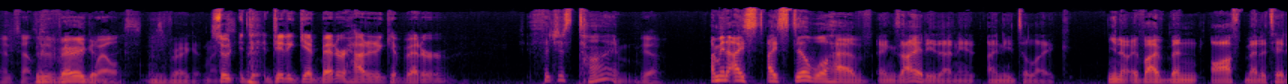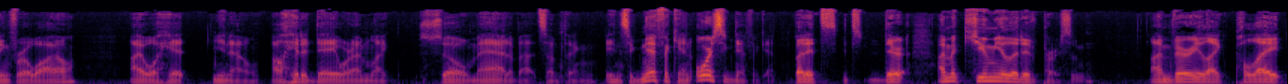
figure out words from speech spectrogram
and it sounds it was like a very good well. mix. It was a very good mix. So d- did it get better? How did it get better? It's just time. Yeah. I mean, I, I still will have anxiety that I need, I need to like, you know, if I've been off meditating for a while, I will hit, you know, I'll hit a day where I'm like so mad about something insignificant or significant, but it's it's there. I'm a cumulative person. I'm very like polite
